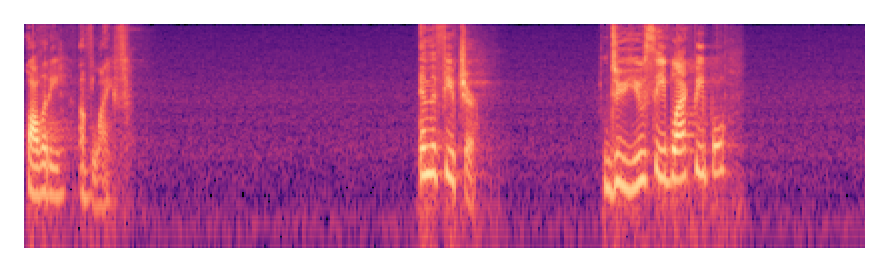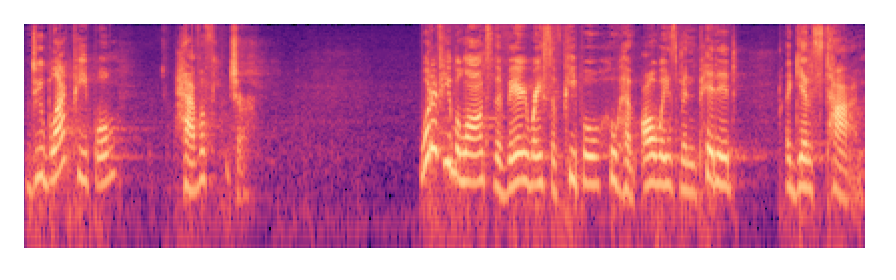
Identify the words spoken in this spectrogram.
quality of life. in the future, do you see black people? Do black people have a future? What if you belong to the very race of people who have always been pitted against time?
